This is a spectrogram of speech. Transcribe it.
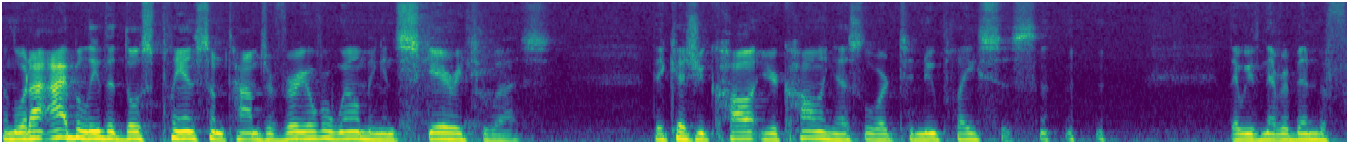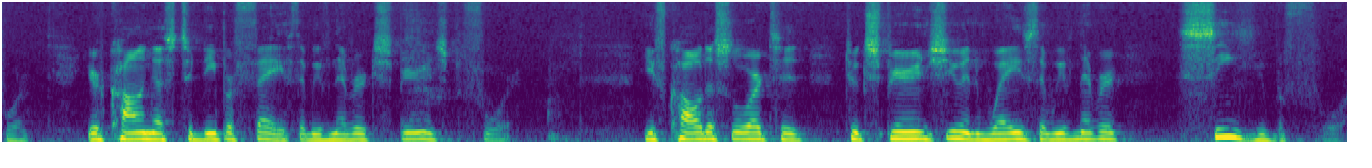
And Lord, I, I believe that those plans sometimes are very overwhelming and scary to us because you call, you're calling us, Lord, to new places that we've never been before. You're calling us to deeper faith that we've never experienced before. You've called us, Lord, to, to experience you in ways that we've never seen you before.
